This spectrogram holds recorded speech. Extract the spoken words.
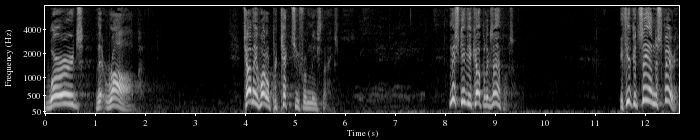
words that rob. Tell me what will protect you from these things. Let me just give you a couple examples. If you could see in the Spirit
